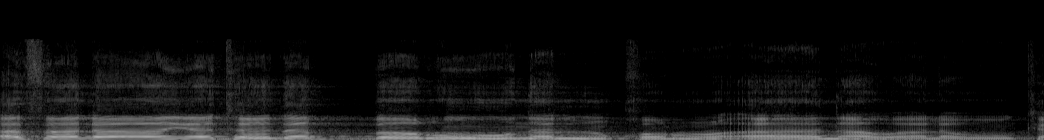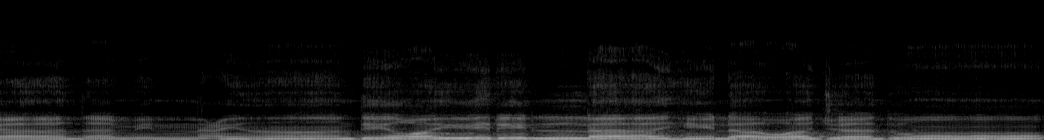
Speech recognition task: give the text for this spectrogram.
أفلا يتدبرون القرآن ولو كان من عند غير الله لوجدوا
